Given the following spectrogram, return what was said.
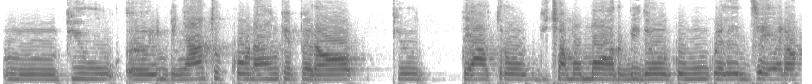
mh, mm, più eh, impegnato con anche però più teatro diciamo morbido, comunque leggero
